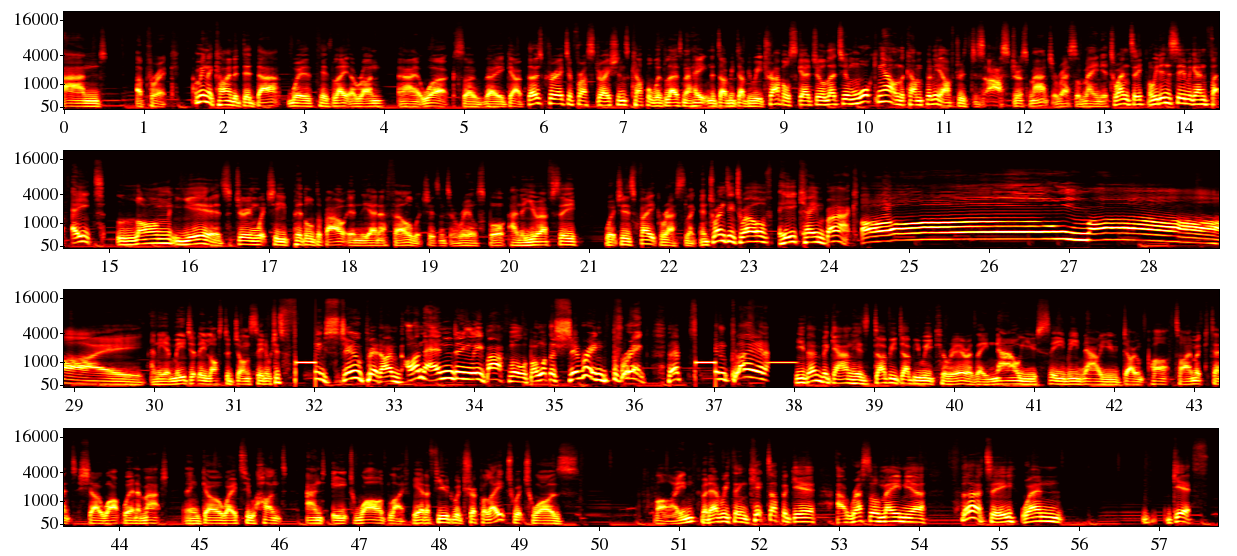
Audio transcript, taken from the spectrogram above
and a prick. I mean, it kind of did that with his later run. Uh, it worked, so there you go. Those creative frustrations, coupled with Lesnar hating the WWE travel schedule, led to him walking out on the company after his disastrous match at WrestleMania 20, and we didn't see him again for eight long years, during which he piddled about in the NFL, which isn't a real sport, and the UFC, which is fake wrestling. In 2012, he came back. Oh my! And he immediately lost to John Cena, which is stupid. I'm unendingly baffled by what the shivering prick they're playing. He then began his WWE career as a now you see me, now you don't part timer, content to show up, win a match, and then go away to hunt and eat wildlife. He had a feud with Triple H, which was fine, but everything kicked up a gear at WrestleMania 30 when GIF.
